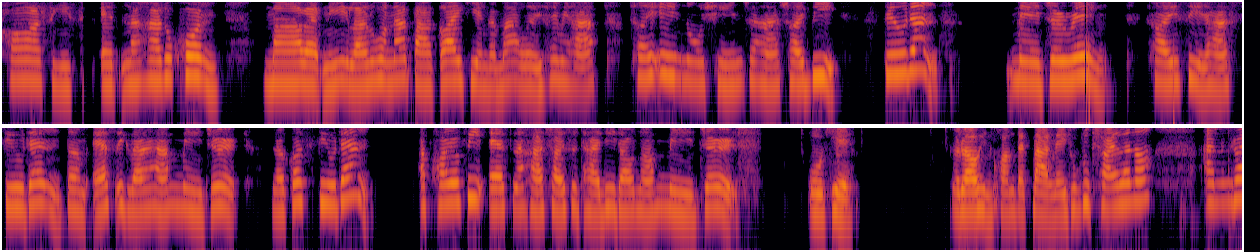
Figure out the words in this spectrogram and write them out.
ข้อ 41 นะคะทุกคนมาแบบนี้อีกแล้วทุกคนหน้าตาใกล้เคียงกันมากเลยใช่ไหมคะ Choice A no change นะคะ Choice B students majoring Choice C นะคะ student เติม s อีกแล้วนะคะ major แล้วก็ student apostrophe s นะคะ Choice สุดท้าย D dog เนาะ majors โอเค เราเห็นความแตกต่างในทุกๆ choice แล้วเนาะ อันแร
